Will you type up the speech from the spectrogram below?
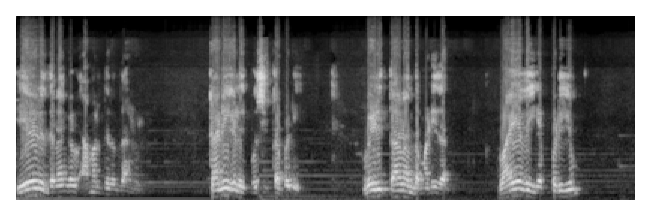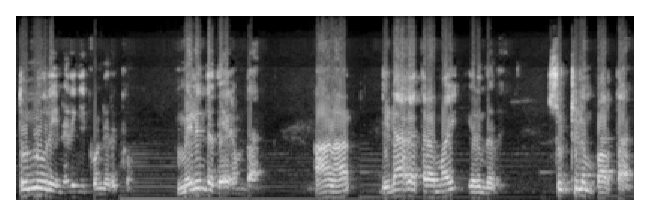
ஏழு தினங்கள் அமர்ந்திருந்தார்கள். கனிகளை புசித்தபடி விழித்தான் அந்த மனிதன். வயது எப்படியும் தொண்ணூறை நெருங்கிக் கொண்டிருக்கும். மெலிந்த தேகம்தான். ஆனால் திடாகத்தரமாய் இருந்தது. சுற்றிலும் பார்த்தான்.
